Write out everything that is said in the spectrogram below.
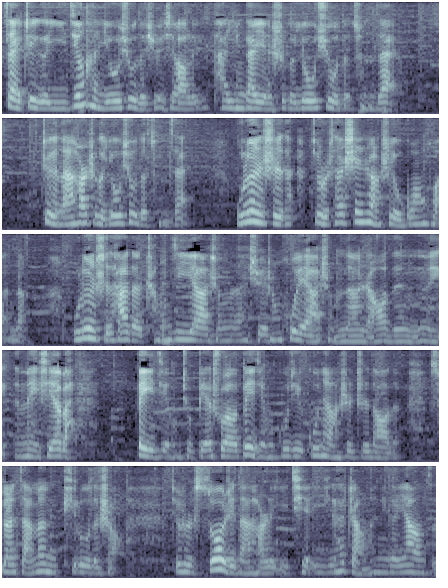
在这个已经很优秀的学校里，他应该也是个优秀的存在。这个男孩是个优秀的存在，无论是他，就是他身上是有光环的，无论是他的成绩呀、什么的，学生会啊什么的，然后的那那些吧，背景就别说了，背景估计姑娘是知道的，虽然咱们披露的少，就是所有这男孩的一切，以及他长的那个样子，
